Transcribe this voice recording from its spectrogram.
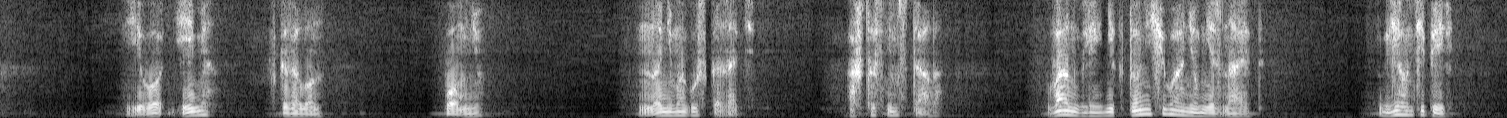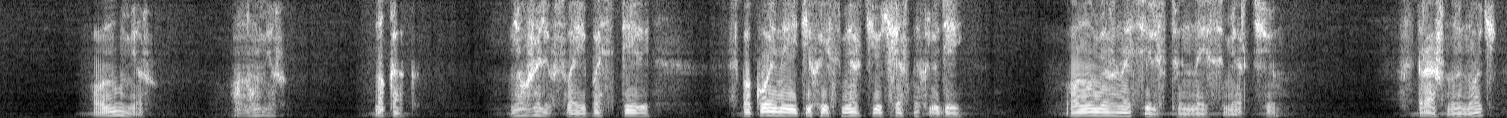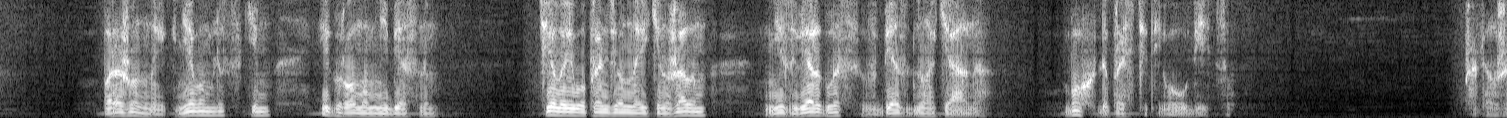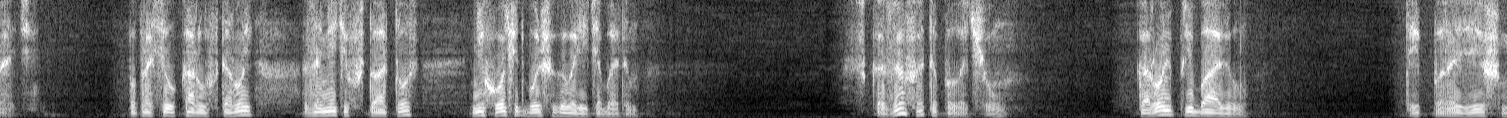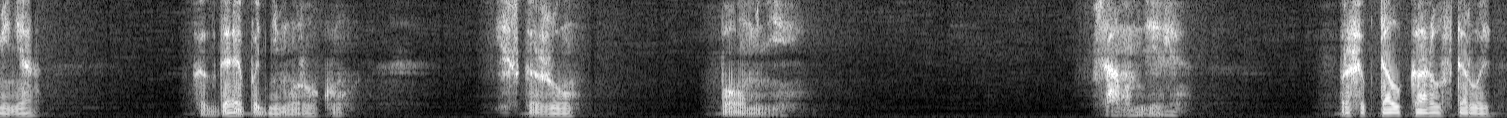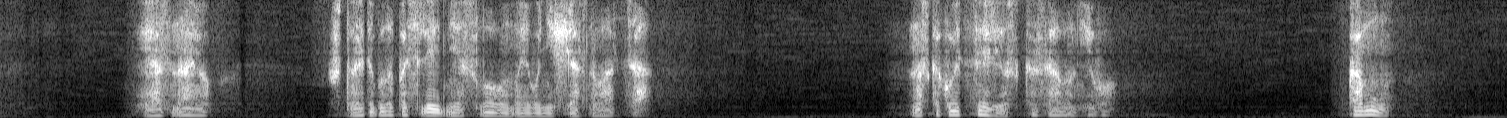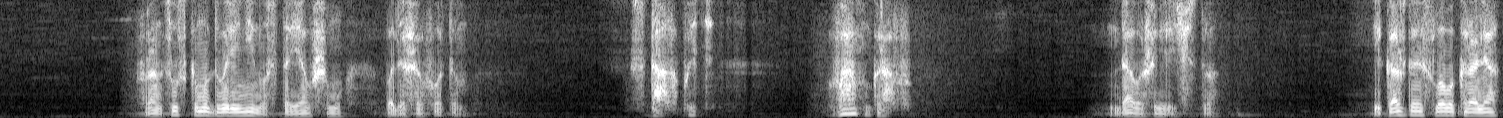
«Его имя?» — сказал он. «Помню, но не могу сказать. А что с ним стало? В Англии никто ничего о нем не знает. Где он теперь?» «Он умер. Он умер. Но как? Неужели в своей постели, спокойной и тихой смертью честных людей?» Он умер насильственной смертью. В страшную ночь пораженный гневом людским и громом небесным. Тело его, пронзенное кинжалом, низверглось в бездну океана. Бог да простит его убийцу. «Продолжайте», — попросил Карл II, заметив, что Атос не хочет больше говорить об этом. Сказав это палачу, король прибавил, «Ты поразишь меня» когда я подниму руку и скажу «помни». В самом деле, прошептал Карл II, я знаю, что это было последнее слово моего несчастного отца. Но с какой целью сказал он его? Кому? Французскому дворянину, стоявшему под эшафотом. «Стало быть, вам, граф?» «Да, ваше величество». И каждое слово короля,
